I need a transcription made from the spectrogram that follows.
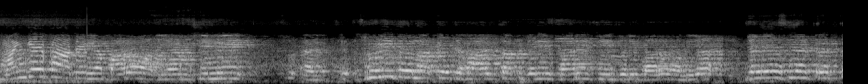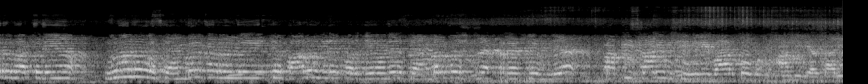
ਮਹਿੰਗੇ ਭਾਅ ਦੇ ਦੀਆਂ ਬਾਹਰੋਂ ਆਉਂਦੀਆਂ ਮਸ਼ੀਨਰੀ ਅਹ, ਸੂਈ ਤੋਂ ਲਾ ਕੇ ਜਹਾਜ਼ ਤੱਕ ਜਿਹੜੀ ਸਾਰੀ ਚੀਜ਼ ਜਿਹੜੀ ਬਾਹਰੋਂ ਆਉਂਦੀ ਆ, ਜਿਹੜੇ ਅਸੀਂ ਇਹ ਟਰੈਕਟਰ ਵਰਤਦੇ ਆ, ਉਹਨਾਂ ਨੂੰ ਅਸੈਂਬਲ ਕਰਨ ਲਈ ਇੱਥੇ ਬਾਹਰੋਂ ਜਿਹੜੇ ਪੁਰਜੇ ਆਉਂਦੇ ਅਸੈਂਬਲ ਕੁਝ ਟਰੈਕਟਰ ਇੱਥੇ ਹੁੰਦੇ ਆ। ਬਾਕੀ ਸਾਰੀ ਮਸ਼ੀਨਰੀ ਬਾਹਰ ਤੋਂ ਆਉਂਦੀ ਹੈ ਸਾਰੀ।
